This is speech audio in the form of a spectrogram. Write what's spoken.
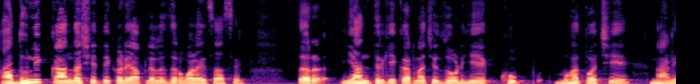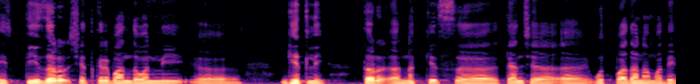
आधुनिक कांदा शेतीकडे आपल्याला जर वळायचं असेल तर यांत्रिकीकरणाची जोड ही एक खूप महत्त्वाची आहे. आणि ती जर शेतकरी बांधवांनी घेतली तर नक्कीच त्यांच्या उत्पादनामध्ये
